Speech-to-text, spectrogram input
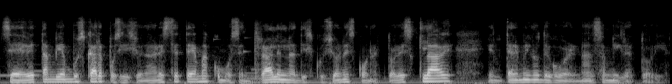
Se debe también buscar posicionar este tema como central en las discusiones con actores clave en términos de gobernanza migratoria.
